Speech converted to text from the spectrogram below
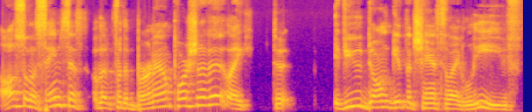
Also in the same sense the- for the burnout portion of it, like to if you don't get the chance to like leave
